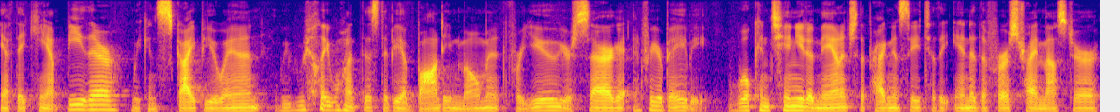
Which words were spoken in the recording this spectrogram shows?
If they can't be there, we can Skype you in. We really want this to be a bonding moment for you, your surrogate, and for your baby. We'll continue to manage the pregnancy to the end of the first trimester.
